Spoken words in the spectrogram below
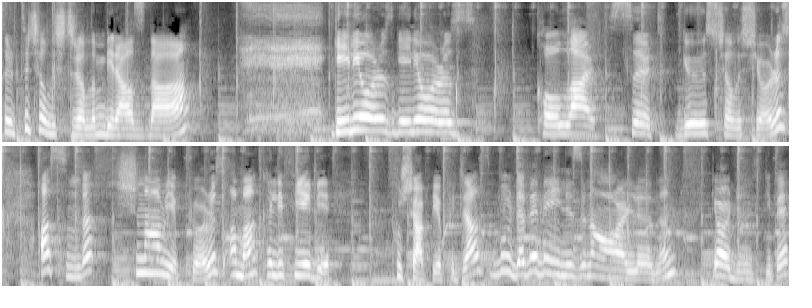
sırtı çalıştıralım biraz daha. Geliyoruz, geliyoruz. Kollar, sırt, göğüs çalışıyoruz. Aslında şınav yapıyoruz ama kalifiye bir push-up yapacağız. Burada bebeğinizin ağırlığının gördüğünüz gibi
